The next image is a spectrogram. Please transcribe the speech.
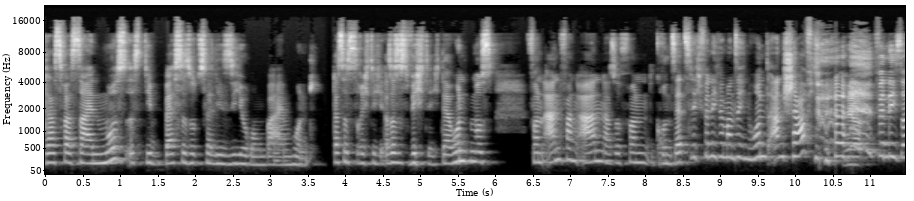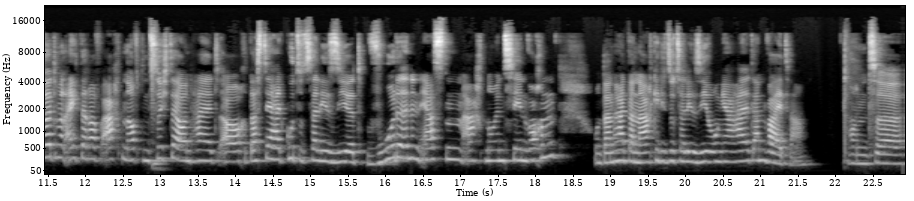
das, was sein muss, ist die beste Sozialisierung bei einem Hund. Das ist richtig, also es ist wichtig. Der Hund muss von Anfang an, also von grundsätzlich finde ich, wenn man sich einen Hund anschafft, ja. finde ich, sollte man eigentlich darauf achten, auf den Züchter und halt auch, dass der halt gut sozialisiert wurde in den ersten acht, neun, zehn Wochen. Und dann halt danach geht die Sozialisierung ja halt dann weiter. Und äh,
